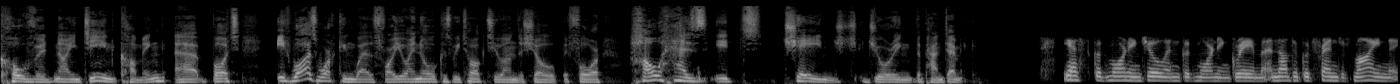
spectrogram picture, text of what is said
COVID 19 coming, uh, but it was working well for you, I know, because we talked to you on the show before. How has it changed during the pandemic? Yes, good morning, Joe, and good morning, Graham. Another good friend of mine.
